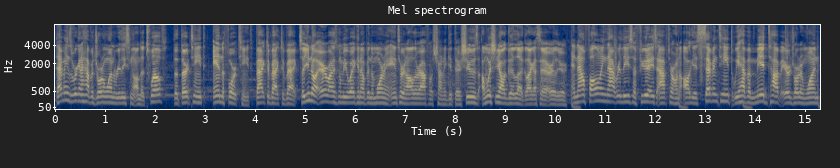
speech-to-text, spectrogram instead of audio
that means we're gonna have a Jordan 1 releasing on the 12th, the 13th, and the 14th, back to back to back. So you know everybody's gonna be waking up in the morning, entering all the raffles, trying to get their shoes. I'm wishing y'all good luck, like I said earlier. And now following that release, a few days after on August 17th, we have a mid-top Air Jordan 1.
